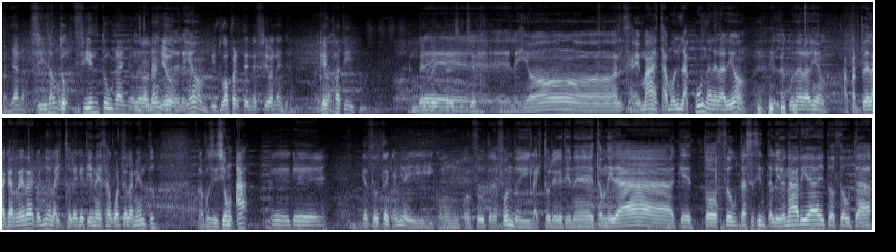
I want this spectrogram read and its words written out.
Mañana, 101 años de la Legión, Y tú has pertenecido en ella. ¿Qué es para ti? el 20 de septiembre. Legión, además estamos en la cuna de la Legión, en la cuna de la Legión aparte de la carrera, coño, la historia que tiene ese acuartelamiento, la posición A eh, que, que Ceuta, coño, y con, con, Ceuta de fondo, y la historia que tiene esta unidad, que todo Ceuta se siente legionaria, y todo Ceuta,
